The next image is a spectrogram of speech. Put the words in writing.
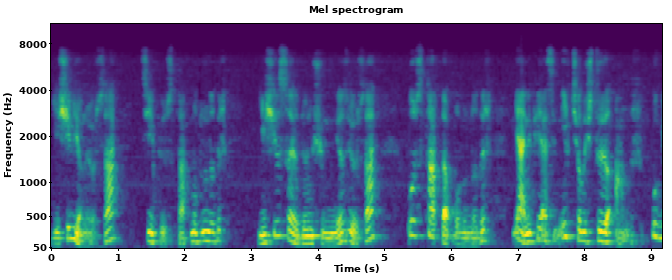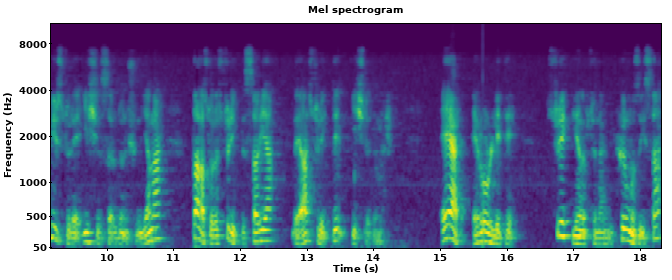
yeşil yanıyorsa CPU start modundadır. Yeşil sarı dönüşümünü yazıyorsa bu startup modundadır. Yani PLC'nin ilk çalıştığı andır. Bu bir süre yeşil sarı dönüşümü yanar. Daha sonra sürekli sarıya veya sürekli yeşile döner. Eğer error led'i sürekli yanıp sönen bir kırmızıysa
